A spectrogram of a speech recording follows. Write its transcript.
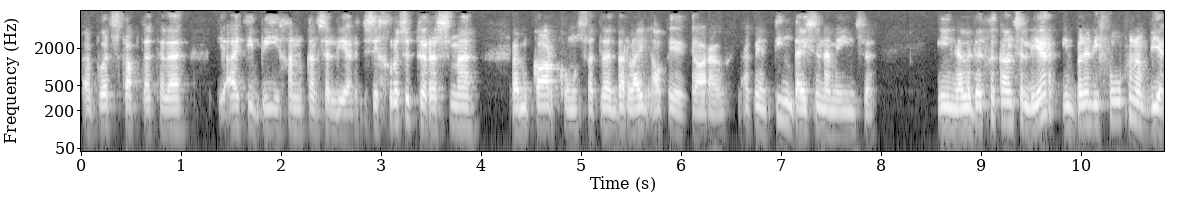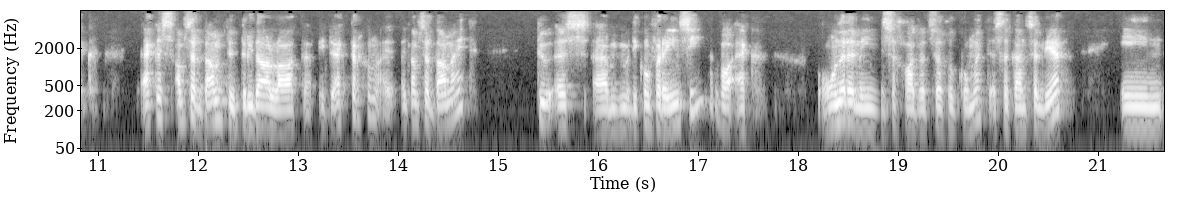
'n boodskap dat hulle die ITB gaan kanselleer. Dit is die grootste toerisme bymekaar koms wat hulle in Berlyn elke jaar hou. Ek meen 10 duisende mense. En hulle het dit gekanselleer en binne die volgende week ek is Amsterdam toe 3 dae later. En toe ek terugkom uit Amsterdam uit, toe is ehm um, die konferensie waar ek honderde mense gehad wat sou gekom het, is gekanselleer. En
